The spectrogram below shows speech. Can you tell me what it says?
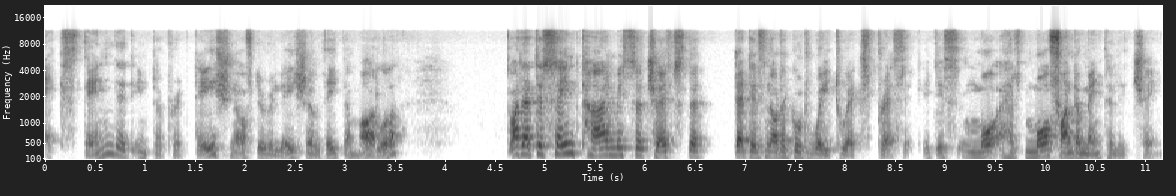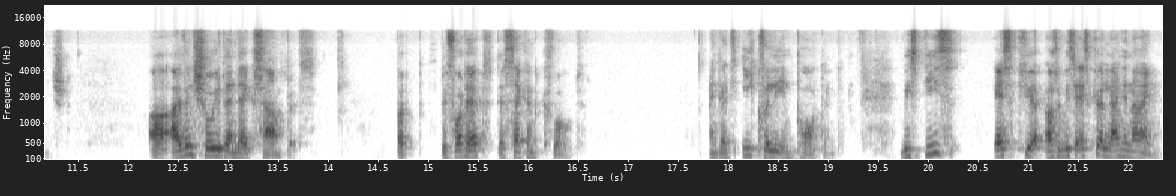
extended interpretation of the relational data model, but at the same time, it suggests that that is not a good way to express it. It is more has more fundamentally changed. Uh, I will show you then the examples. But before that, the second quote. And that's equally important. With these SQL, also with SQL 99,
